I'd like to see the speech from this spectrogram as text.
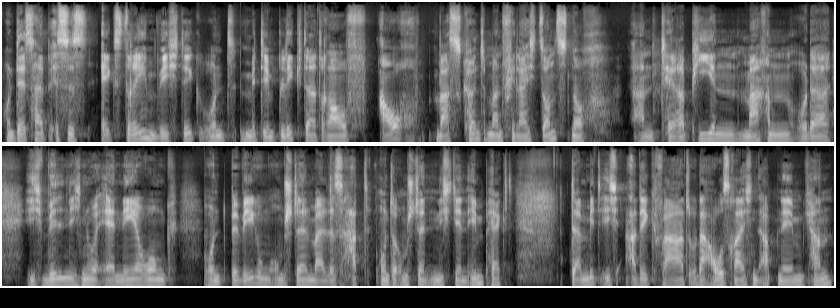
Und deshalb ist es extrem wichtig und und mit dem Blick darauf auch, was könnte man vielleicht sonst noch an Therapien machen oder ich will nicht nur Ernährung und Bewegung umstellen, weil das hat unter Umständen nicht den Impact, damit ich adäquat oder ausreichend abnehmen kann.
